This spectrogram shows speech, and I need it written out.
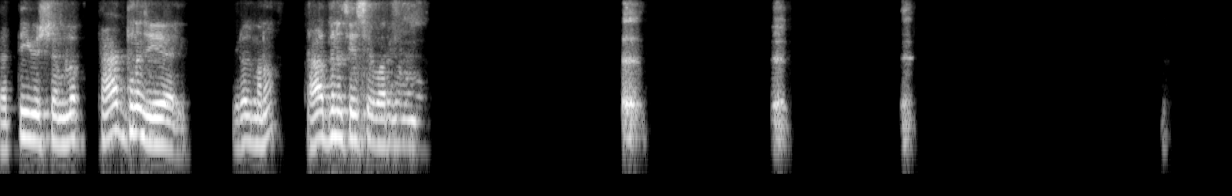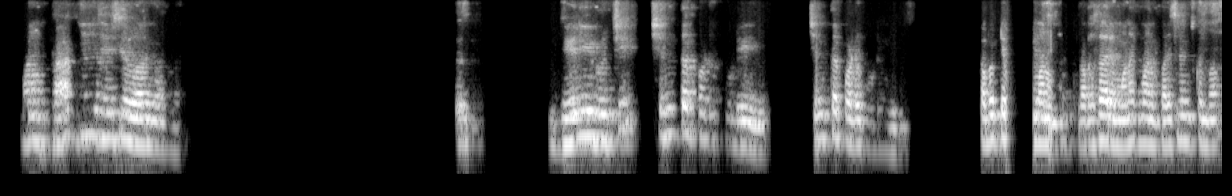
ప్రతి విషయంలో ప్రార్థన చేయాలి. ఈరోజు మనం ప్రార్థన చేసే వర్గం. మనం ప్రార్థన చేసేవారు దేని గురించి? చింతపడుకుడి చింతపడకూడదు కాబట్టి మనం ఒకసారి మనకు మనం పరిశీలించుకుందాం.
